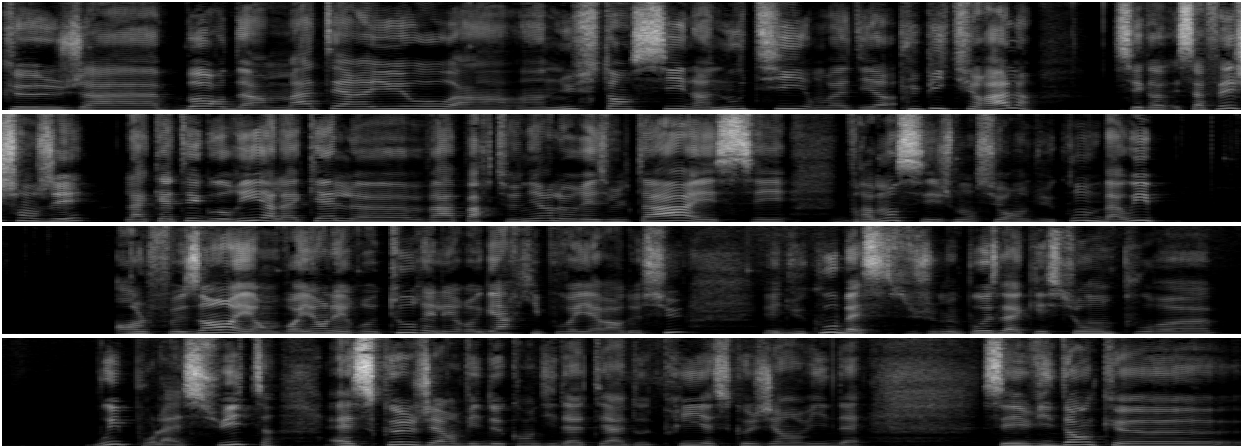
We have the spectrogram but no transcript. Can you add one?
que j'aborde un matériau, un, ustensile, un outil, on va dire, plus pictural, ça fait changer la catégorie à laquelle euh, va appartenir le résultat. Et c'est vraiment, je m'en suis rendu compte, bah oui, en le faisant et en voyant les retours et les regards qu'il pouvait y avoir dessus. Et du coup, bah, je me pose la question pour, euh, oui, pour la suite. Est-ce que j'ai envie de candidater à d'autres prix? Est-ce que j'ai envie de... C'est évident que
